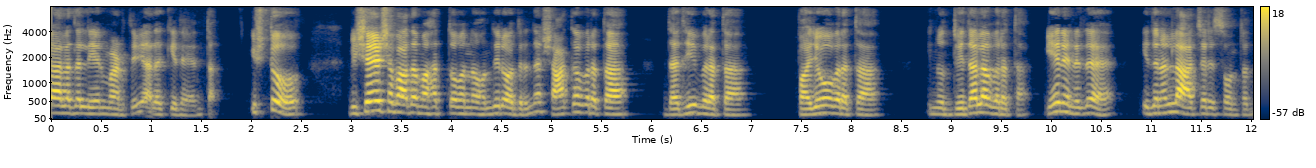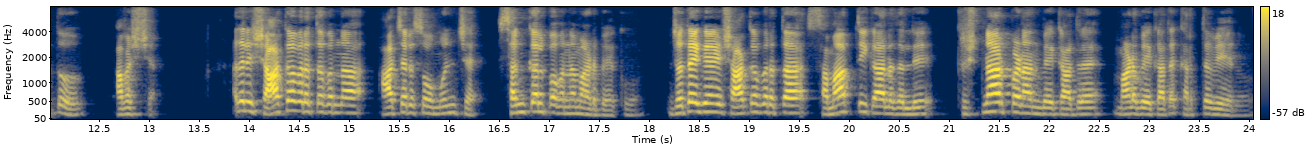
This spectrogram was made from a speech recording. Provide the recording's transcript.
ಕಾಲದಲ್ಲಿ ಏನ್ ಮಾಡ್ತೀವಿ, ಅದಕ್ಕಿದೆ ಅಂತ. ಇಷ್ಟು ವಿಶೇಷವಾದ ಮಹತ್ವವನ್ನು ಹೊಂದಿರೋದ್ರಿಂದ ಶಾಖವ್ರತ, ದಧಿವ್ರತ, ಪಯೋವ್ರತ, ಇನ್ನು ದ್ವಿದಲ ವ್ರತ ಏನೇನಿದೆ, ಇದನ್ನೆಲ್ಲ ಆಚರಿಸುವಂಥದ್ದು ಅವಶ್ಯ. ಅದರಲ್ಲಿ ಶಾಖವ್ರತವನ್ನ ಆಚರಿಸೋ ಮುಂಚೆ ಸಂಕಲ್ಪವನ್ನ ಮಾಡಬೇಕು. ಜೊತೆಗೆ ಶಾಖವ್ರತ ಸಮಾಪ್ತಿ ಕಾಲದಲ್ಲಿ ಕೃಷ್ಣಾರ್ಪಣ ಅನ್ಬೇಕಾದ್ರೆ ಮಾಡಬೇಕಾದ ಕರ್ತವ್ಯ ಏನು?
